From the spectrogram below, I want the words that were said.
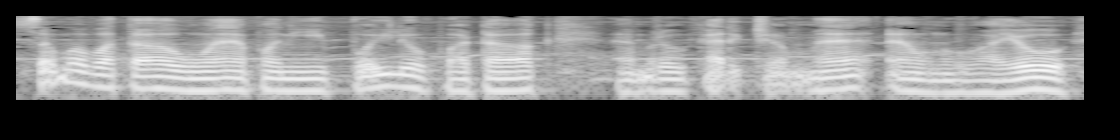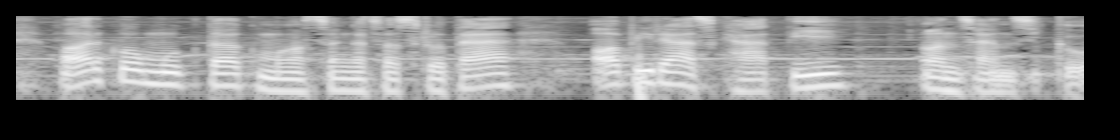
सम्भवतः उहाँ पनि पहिलो पटक हाम्रो कार्यक्रममा आउनुभयो। अर्को मुक्तक मसँग छ श्रोता अविराज खाती अन्सानजीको।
